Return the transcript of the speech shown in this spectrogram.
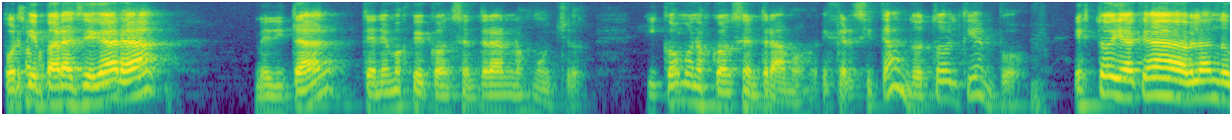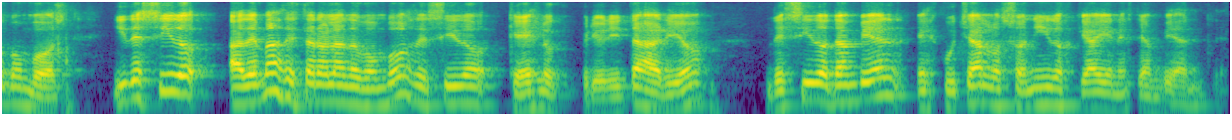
Porque para llegar a meditar tenemos que concentrarnos mucho. ¿Y cómo nos concentramos? Ejercitando todo el tiempo. Estoy acá hablando con vos y decido, además de estar hablando con vos, decido, que es lo prioritario, decido también escuchar los sonidos que hay en este ambiente.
